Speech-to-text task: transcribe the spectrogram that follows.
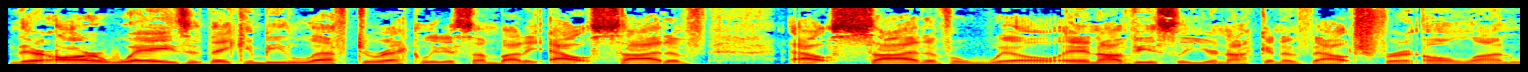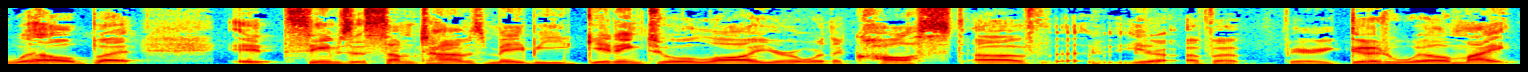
there are ways that they can be left directly to somebody outside of outside of a will. And obviously, you're not going to vouch for an online will, but it seems that sometimes maybe getting to a lawyer or the cost of uh, you know of a very good will might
